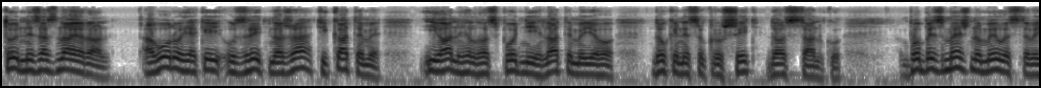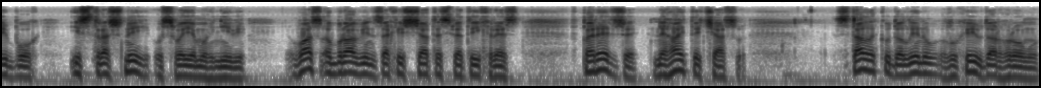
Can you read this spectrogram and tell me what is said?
той не зазнає ран. А ворог, який узрить ножа, тікатиме, і ангел Господній гнатиме його, доки не сокрушить до останку. Бо безмежно милостивий Бог і страшний у своєму гніві. Вас обрав він захищати святий хрест. Вперед же, не гайте часу. Здалеку долинув глухий удар грому.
